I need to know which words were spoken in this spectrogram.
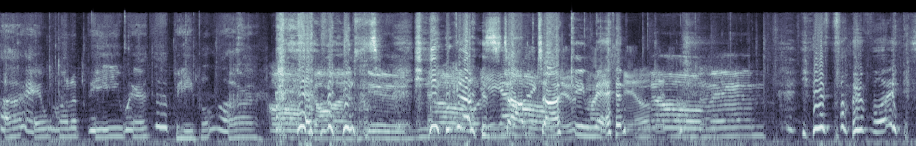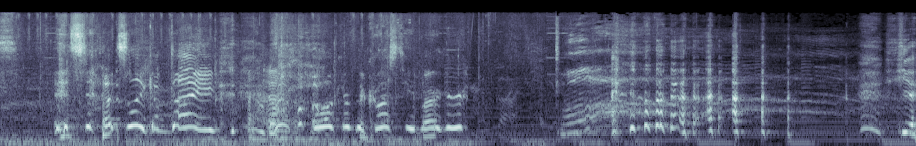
I wanna be where the people are. Oh god, dude. No. you gotta You stop gotta talking, man. No, man. Your poor voice. It sounds like I'm dying. Welcome to Krusty Burger. Yeah,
